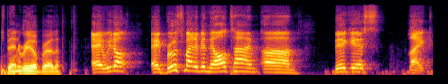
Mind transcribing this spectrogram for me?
It's been real, brother. Hey, we don't. Hey, Bruce might have been the all-time um, biggest, like,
